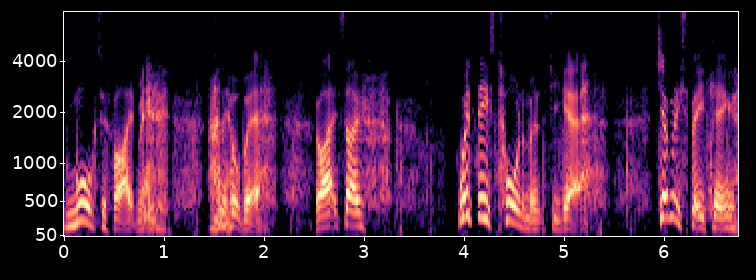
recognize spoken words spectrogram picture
mortified me a little bit. Right, so with these tournaments, you get generally speaking,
